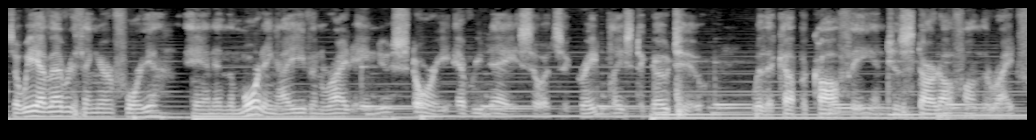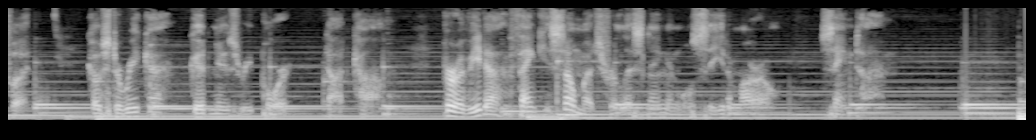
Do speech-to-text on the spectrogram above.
So we have everything there for you. And in the morning, I even write a new story every day. So it's a great place to go to with a cup of coffee and just start off on the right foot. Costa Rica, goodnewsreport.com. Pura Vida, thank you so much for listening, and we'll see you tomorrow, same time.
